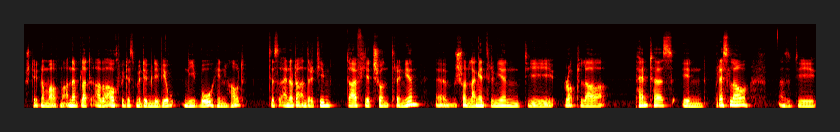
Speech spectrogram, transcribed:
steht nochmal auf dem anderen Blatt, aber auch wie das mit dem Niveau, Niveau hinhaut. Das ein oder andere Team darf jetzt schon trainieren, äh, schon lange trainieren die Rocklaw Panthers in Breslau. Also die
